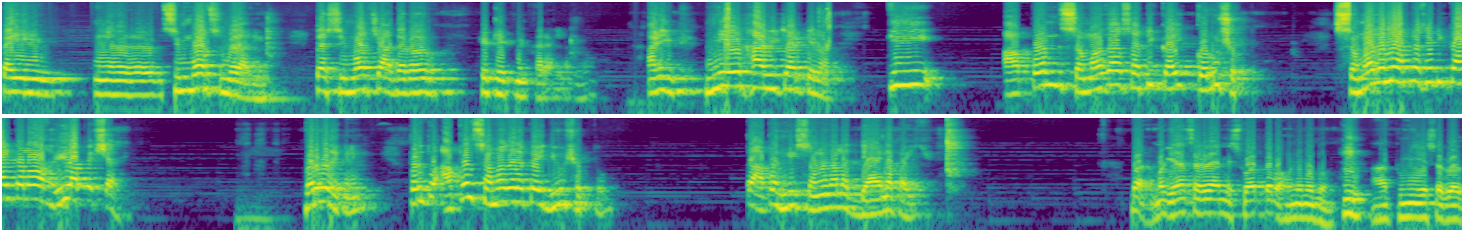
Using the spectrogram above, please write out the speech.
काही सिम्बॉल्स मिळाले. त्या सिम्बॉल्सच्या आधारावर हे ट्रीटमेंट करायला लागलो. आणि मी एक हा विचार केला की आपण समाजासाठी काही करू शकतो. समाजाने आपल्यासाठी काय करावं ही अपेक्षा आहे. बरोबर आहे की नाही? परंतु आपण समाजाला काही देऊ शकतो तर आपण ही समाजाला द्यायला पाहिजे. बरं मग ह्या सगळ्या निस्वार्थ भावनेमधून तुम्ही हे सगळं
